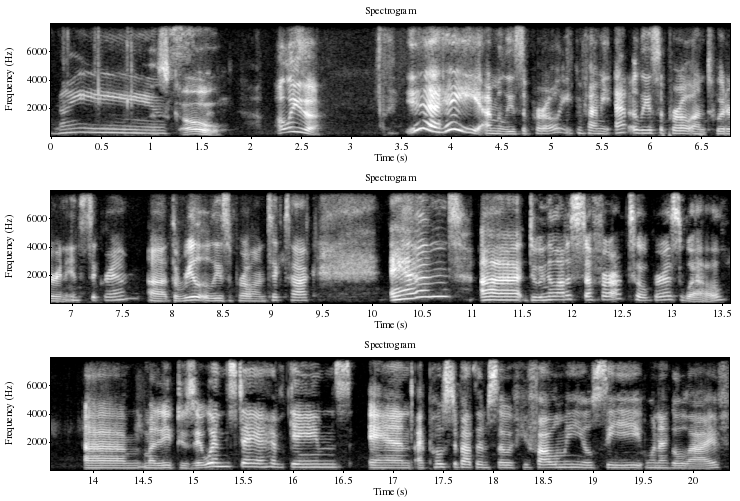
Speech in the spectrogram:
Nice. Let's go. Aliza. Yeah, hey, I'm Elisa Pearl. You can find me at Elisa Pearl on Twitter and Instagram, uh, the real Elisa Pearl on TikTok, and uh, doing a lot of stuff for October as well. Um, Monday, Tuesday, Wednesday, I have games and I post about them. So if you follow me, you'll see when I go live.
